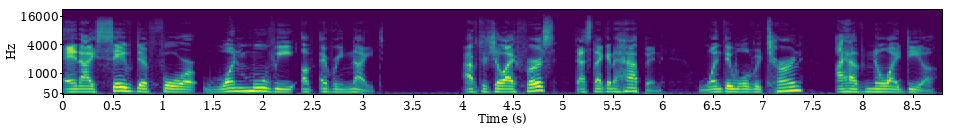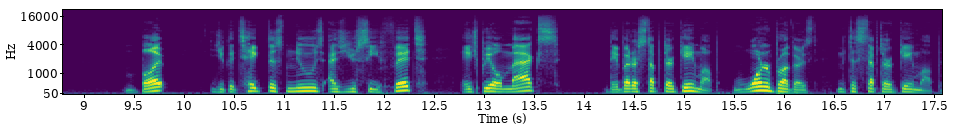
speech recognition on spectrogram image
And I saved it for one movie of every night. After July 1st, that's not going to happen. When they will return, I have no idea. But you could take this news as you see fit. HBO Max, they better step their game up. Warner Brothers need to step their game up.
